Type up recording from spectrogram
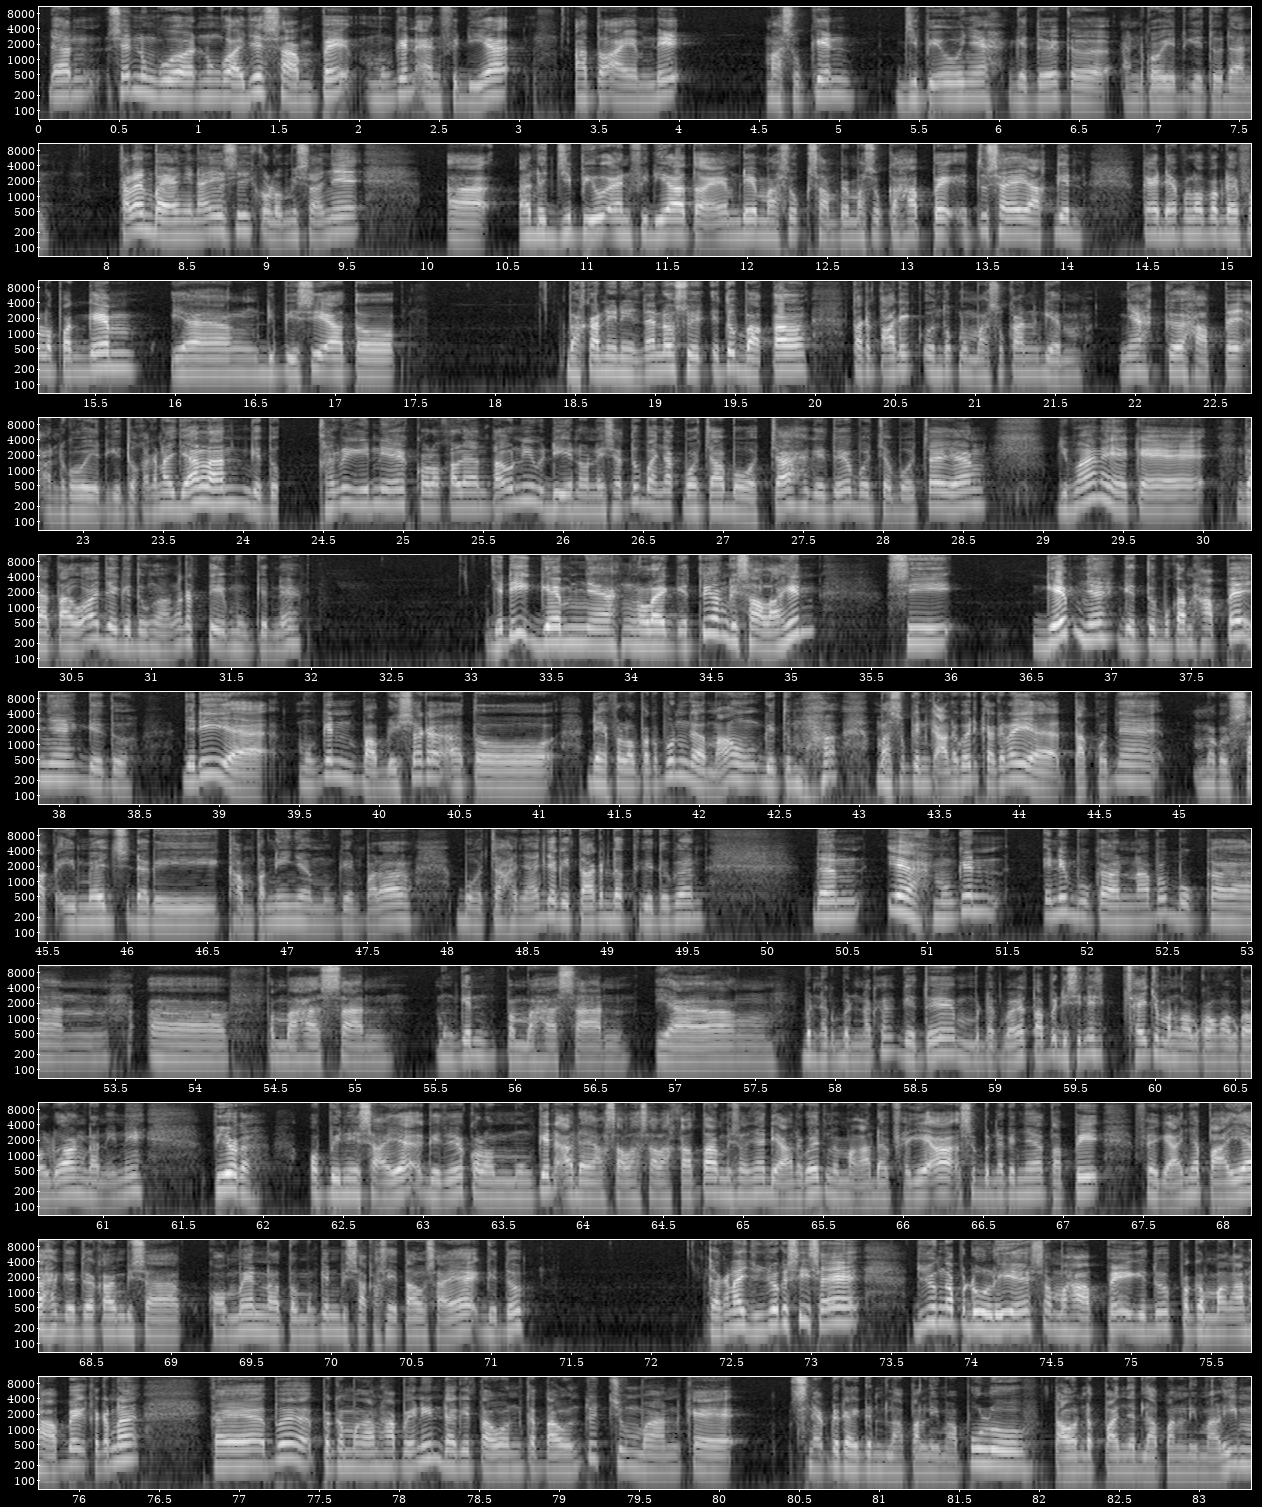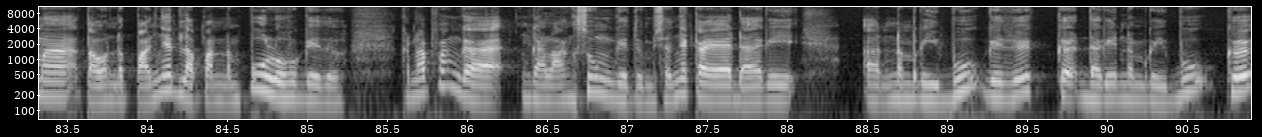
Dan saya nunggu nunggu aja sampai mungkin Nvidia atau AMD masukin GPU-nya gitu ya ke Android gitu. Dan kalian bayangin aja sih kalau misalnya uh, ada GPU Nvidia atau AMD masuk sampai masuk ke HP itu saya yakin kayak developer-developer game yang di PC atau bahkan di Nintendo Switch itu bakal tertarik untuk memasukkan gamenya ke HP Android gitu karena jalan gitu. Karena gini ya kalau kalian tahu nih di Indonesia tuh banyak bocah-bocah gitu ya bocah-bocah yang gimana ya kayak nggak tahu aja gitu nggak ngerti mungkin ya. Jadi gamenya nge-lag itu yang disalahin si gamenya gitu bukan HP-nya gitu jadi ya mungkin publisher atau developer pun nggak mau gitu masukin ke Android karena ya takutnya merusak image dari company-nya mungkin. Padahal bocahnya aja ditarget gitu kan. Dan ya mungkin ini bukan apa bukan uh, pembahasan mungkin pembahasan yang benar-benar gitu ya benar-benar. Tapi di sini saya cuma ngobrol-ngobrol doang dan ini pure opini saya gitu ya kalau mungkin ada yang salah-salah kata misalnya di Android memang ada VGA sebenarnya tapi VGA-nya payah gitu ya, kalian bisa komen atau mungkin bisa kasih tahu saya gitu karena jujur sih saya jujur nggak peduli ya sama HP gitu perkembangan HP karena kayak apa perkembangan HP ini dari tahun ke tahun tuh cuman kayak Snapdragon 850, tahun depannya 855, tahun depannya 860 gitu. Kenapa nggak nggak langsung gitu? Misalnya kayak dari uh, eh, 6000 gitu ya, ke dari 6000 ke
